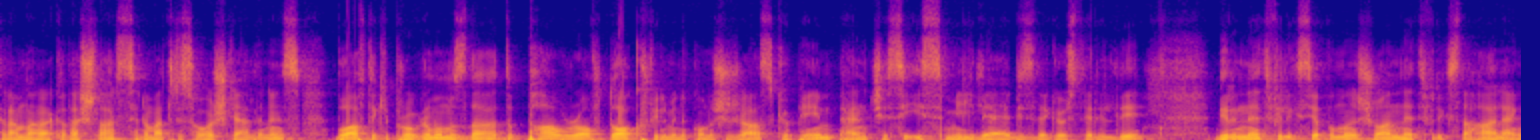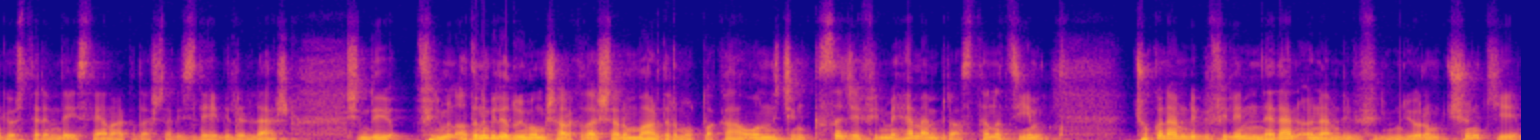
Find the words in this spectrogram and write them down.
Selamlar arkadaşlar, Sinematris'e hoş geldiniz. Bu haftaki programımızda The Power of Dog filmini konuşacağız. Köpeğin Pençesi ismiyle bizde gösterildi. Bir Netflix yapımı şu an Netflix'te halen gösterimde isteyen arkadaşlar izleyebilirler. Şimdi filmin adını bile duymamış arkadaşlarım vardır mutlaka. Onun için kısaca filmi hemen biraz tanıtayım. Çok önemli bir film. Neden önemli bir film diyorum? Çünkü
